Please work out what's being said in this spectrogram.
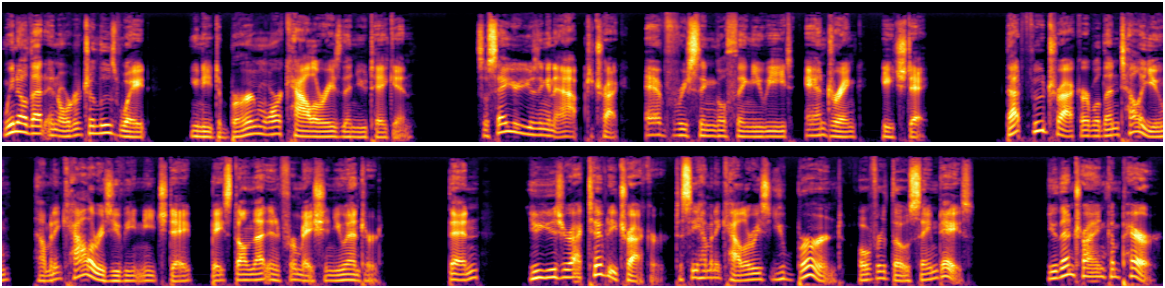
we know that in order to lose weight, you need to burn more calories than you take in. So, say you're using an app to track every single thing you eat and drink each day. That food tracker will then tell you how many calories you've eaten each day based on that information you entered. Then, you use your activity tracker to see how many calories you burned over those same days. You then try and compare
